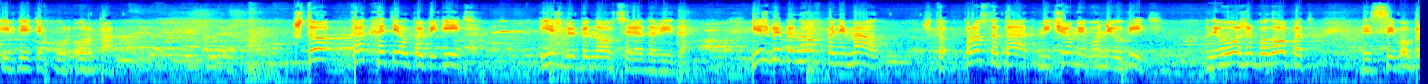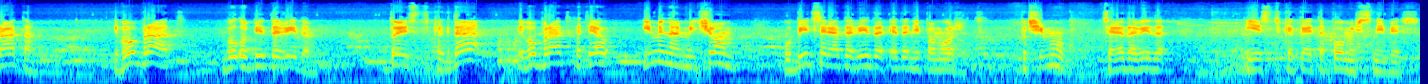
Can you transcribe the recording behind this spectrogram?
и в детях Ур, Урпа. Что, как хотел победить Ишбебенов царя Давида? Ишбебенов понимал, что просто так мечом его не убить. У него уже был опыт с его братом. Его брат был убит Давидом. То есть, когда его брат хотел именно мечом убить царя Давида, это не поможет. Почему? Царя Давида есть какая-то помощь с небес.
